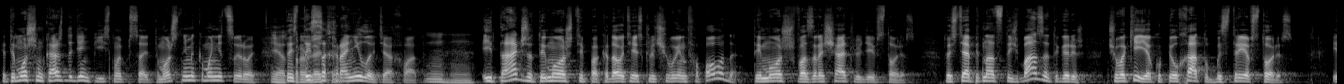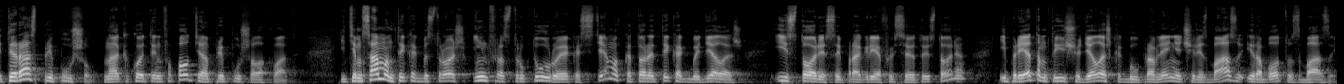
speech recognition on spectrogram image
И ты можешь им каждый день письма писать, ты можешь с ними коммуницировать. И То есть ты отправлять им. сохранил эти охваты. Мгм. И также ты можешь, типа, когда у тебя есть ключевые инфоповоды, ты можешь возвращать людей в сторис. То есть у тебя 15 тысяч базы, ты говоришь, чуваки, я купил хату, быстрее в сторис. И ты раз припушил на какой-то инфоповод, тебя припушил охват. И тем самым ты как бы строишь инфраструктуру, экосистему, в которой ты как бы делаешь и сторис, и прогрев, и всю эту историю, и при этом ты еще делаешь как бы управление через базу и работу с базой.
